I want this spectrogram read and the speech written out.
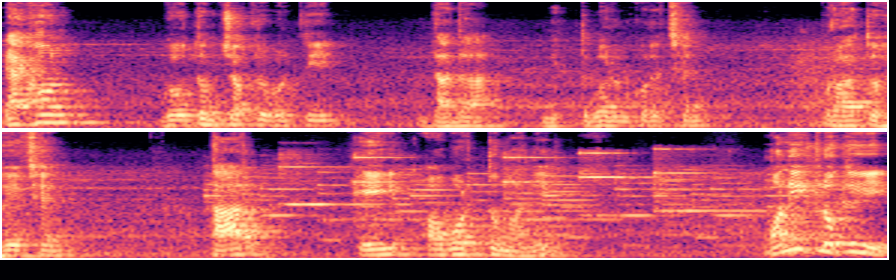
এখন গৌতম চক্রবর্তী দাদা মৃত্যুবরণ করেছেন, প্রয়াত হয়েছেন। তার এই অবর্তমানে অনেক লোকই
